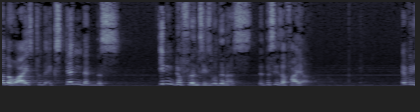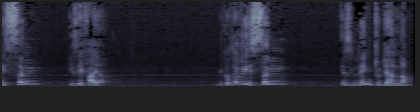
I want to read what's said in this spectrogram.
Otherwise, to the extent that this indifference is within us, then this is a fire. Every sin is a fire. Because every sin is linked to Jahannam.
